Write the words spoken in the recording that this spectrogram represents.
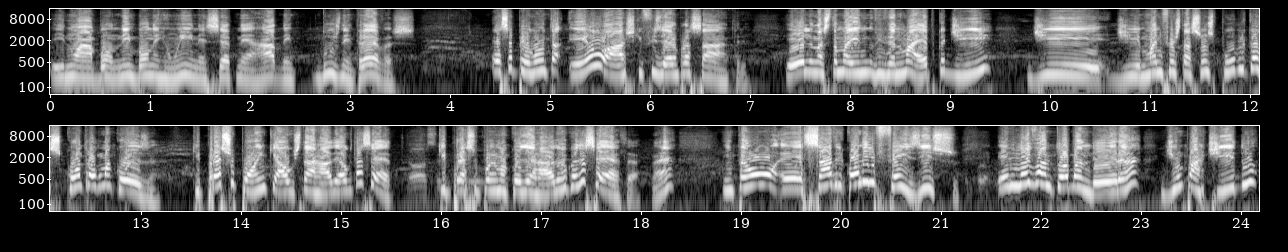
E não há bom, nem bom nem ruim, nem certo nem errado, nem luz nem trevas. Essa pergunta eu acho que fizeram para Sartre. Ele, nós estamos aí vivendo uma época de, de, de manifestações públicas contra alguma coisa que pressupõe que algo está errado e algo está certo. Nossa, que pressupõe uma coisa errada e uma coisa certa, né? Então, é, Sartre, quando ele fez isso, ele levantou a bandeira de um partido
